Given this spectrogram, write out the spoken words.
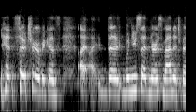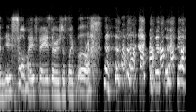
It's so true because I, I, the when you said nurse management, you saw my face. I was just like, ugh.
